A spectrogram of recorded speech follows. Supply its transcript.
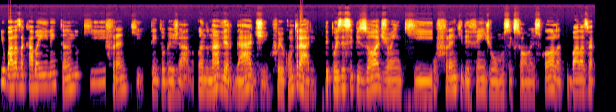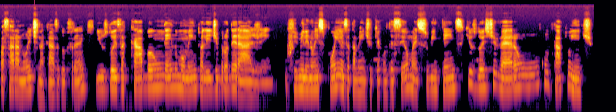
e o Balas acaba inventando que Frank tentou beijá-lo, quando na verdade foi o contrário. Depois desse episódio em que o Frank defende o homossexual na escola, o Balas vai passar a noite na casa do Frank e os dois acabam tendo um momento ali de broderagem. O filme ele não expõe exatamente o que aconteceu, mas subentende-se que os dois tiveram um contato íntimo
